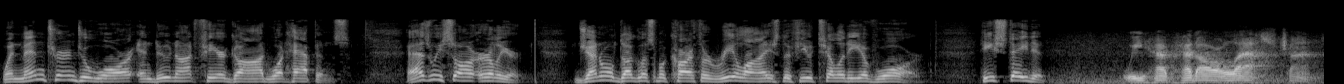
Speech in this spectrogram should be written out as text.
When men turn to war and do not fear God, what happens? As we saw earlier, General Douglas MacArthur realized the futility of war. He stated, We have had our last chance.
